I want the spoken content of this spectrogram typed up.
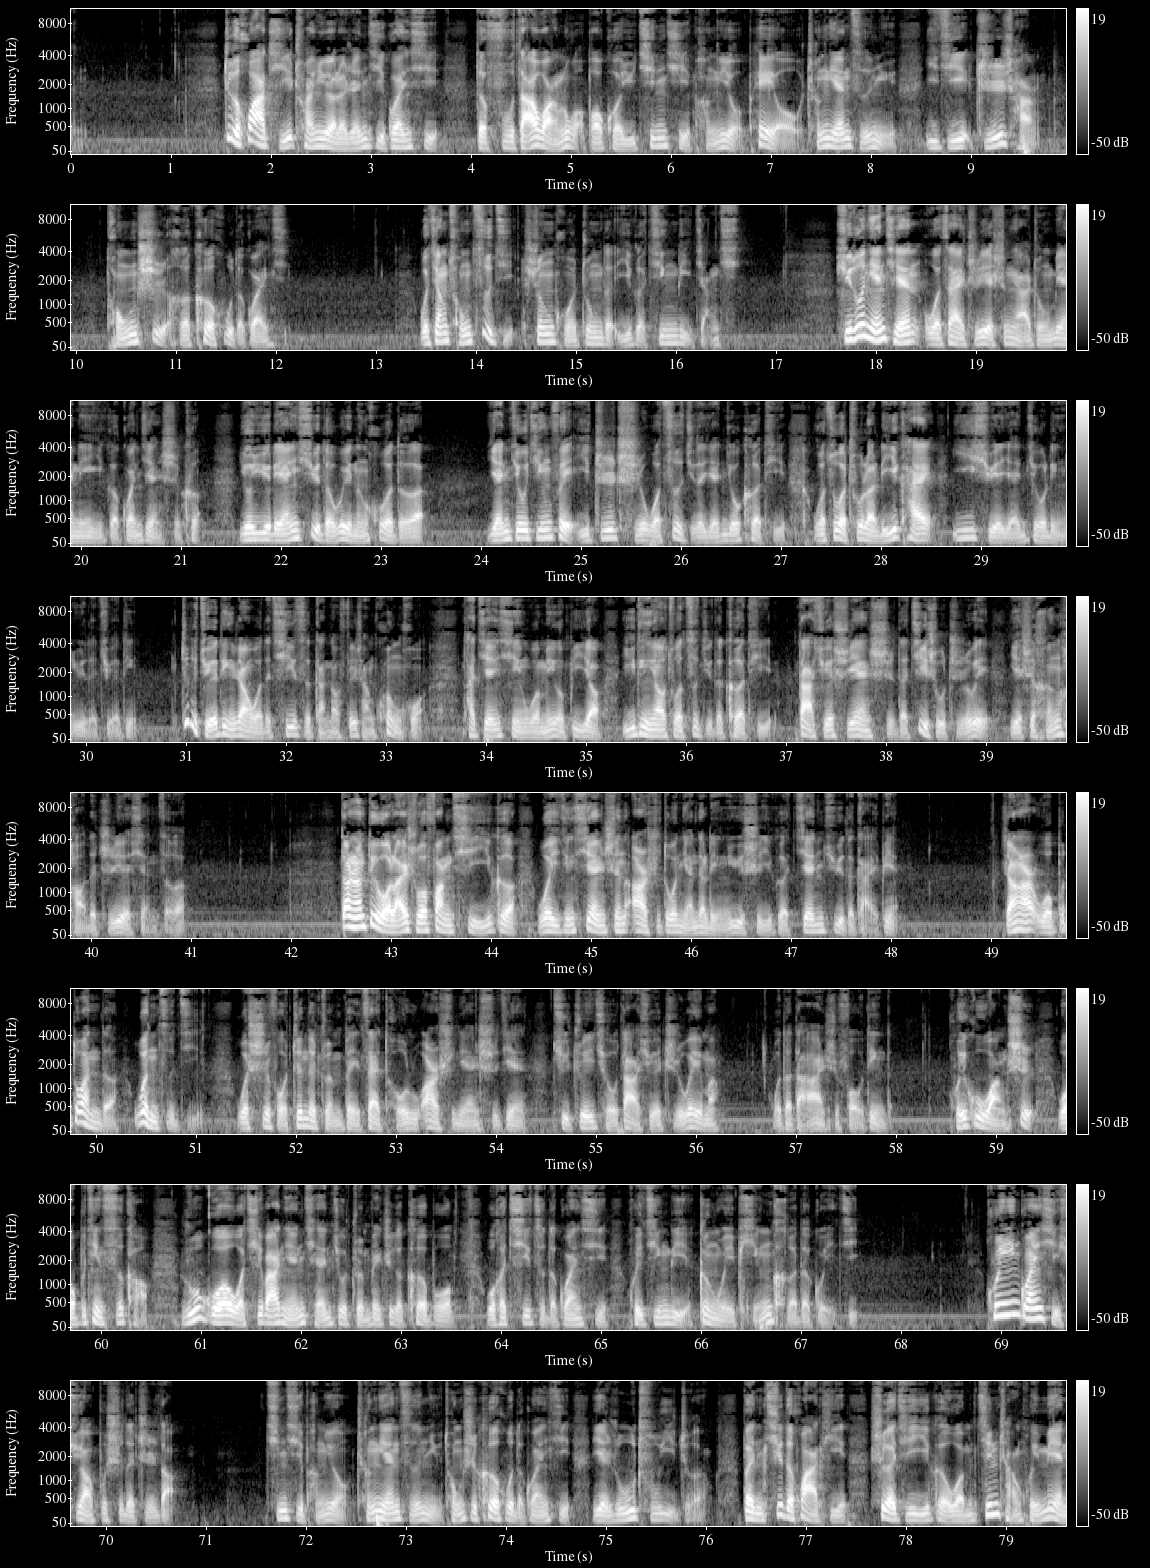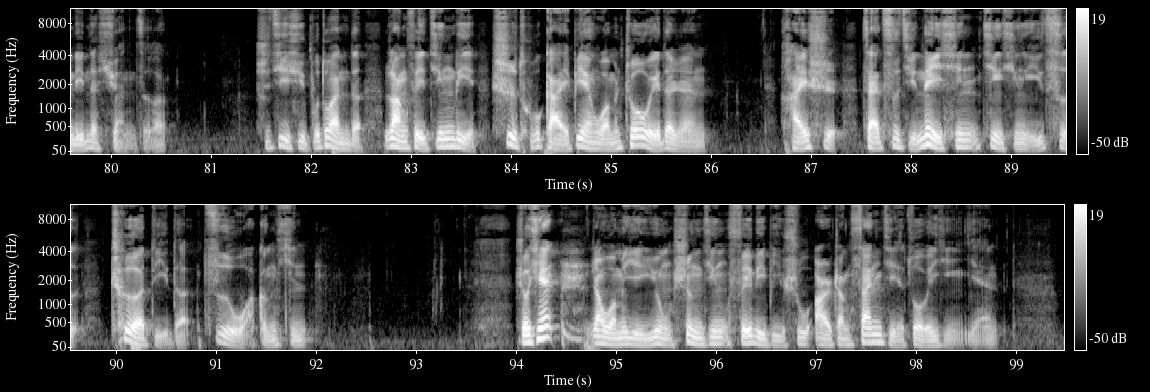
这个话题穿越了人际关系的复杂网络，包括与亲戚、朋友、配偶、成年子女以及职场同事和客户的关系。我将从自己生活中的一个经历讲起。许多年前，我在职业生涯中面临一个关键时刻，由于连续的未能获得研究经费以支持我自己的研究课题，我做出了离开医学研究领域的决定。这个决定让我的妻子感到非常困惑。她坚信我没有必要一定要做自己的课题。大学实验室的技术职位也是很好的职业选择。当然，对我来说，放弃一个我已经献身二十多年的领域是一个艰巨的改变。然而，我不断的问自己：我是否真的准备再投入二十年时间去追求大学职位吗？我的答案是否定的。回顾往事，我不禁思考：如果我七八年前就准备这个课播，我和妻子的关系会经历更为平和的轨迹。婚姻关系需要不时的指导，亲戚朋友、成年子女、同事、客户的关系也如出一辙。本期的话题涉及一个我们经常会面临的选择：是继续不断的浪费精力，试图改变我们周围的人。还是在自己内心进行一次彻底的自我更新。首先，让我们引用《圣经·腓立比书》二章三节作为引言：“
